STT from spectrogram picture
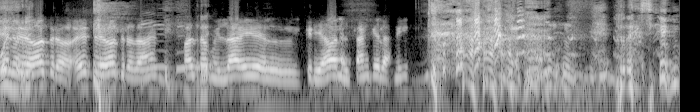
Bueno, ese otro, ese otro también. Falta humildad ahí el criado en el tanque de las mil. Recién.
